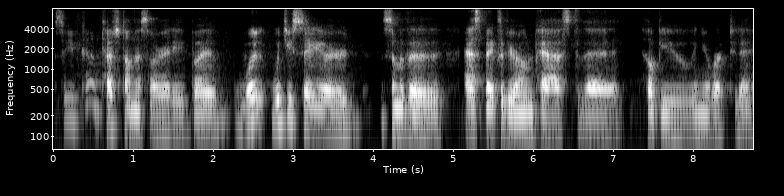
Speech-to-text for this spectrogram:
So you've kind of touched on this already, but what would you say are some of the aspects of your own past that help you in your work today?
